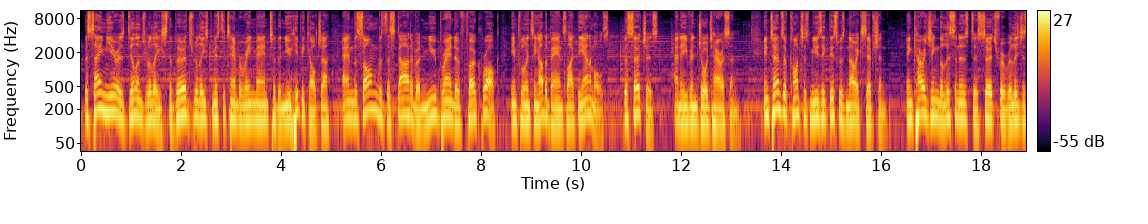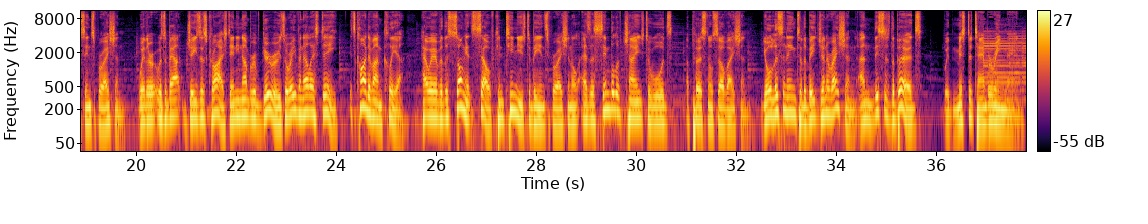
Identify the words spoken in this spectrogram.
The same year as Dylan's release, the Byrds released Mr. Tambourine Man to the new hippie culture, and the song was the start of a new brand of folk rock influencing other bands like The Animals, The Searchers, and even George Harrison. In terms of conscious music, this was no exception, encouraging the listeners to search for religious inspiration. Whether it was about Jesus Christ, any number of gurus, or even LSD, it's kind of unclear. However, the song itself continues to be inspirational as a symbol of change towards a personal salvation. You're listening to The Beat Generation, and this is The Byrds with Mr. Tambourine Man.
